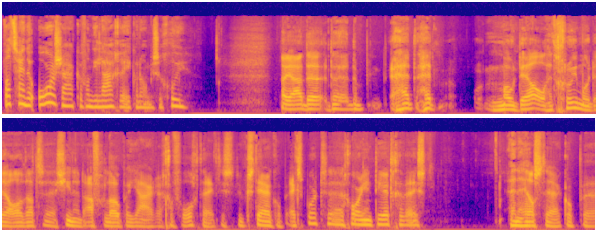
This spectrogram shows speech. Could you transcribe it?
Wat zijn de oorzaken van die lagere economische groei? Nou ja, de, de, het, het model, het groeimodel dat eh, China de afgelopen jaren gevolgd heeft... is natuurlijk sterk op export uh, georiënteerd geweest. En heel sterk op, uh,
